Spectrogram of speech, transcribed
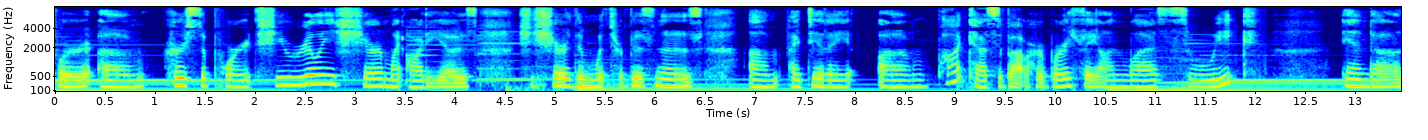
for um, her support. She really shared my audios. She shared them with her business. Um, I did a um, podcast about her birthday on last week. And uh,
